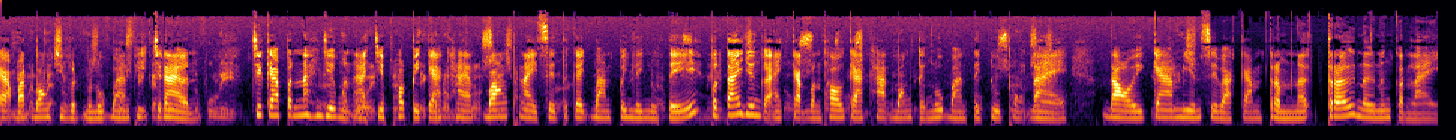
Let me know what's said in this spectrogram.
ការបាត់បង់ជីវិតមនុស្សបានភាគច្រើន ជាការប៉ុណ្ណាយើងមិនអាចជៀសផុតពីការខាតបង់ផ្នែកសេដ្ឋកិច្ចបានពេញលេញនោះទេប៉ុន្តែយើងក៏អាចកាត់បន្ថយការខាតបង់ទាំងនោះបានតិចតួចផងដែរ ដោយការមានសេវាកម្មត្រឹមត្រូវនៅនឹងកន្លែង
